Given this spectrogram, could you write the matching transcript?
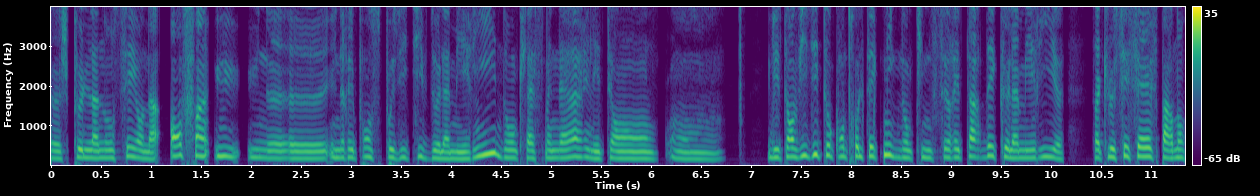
euh, je peux l'annoncer, on a enfin eu une, une, réponse positive de la mairie. Donc la semaine dernière, il était en il est en visite au contrôle technique, donc il ne serait tardé que la mairie, euh, enfin que le CCS, pardon,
